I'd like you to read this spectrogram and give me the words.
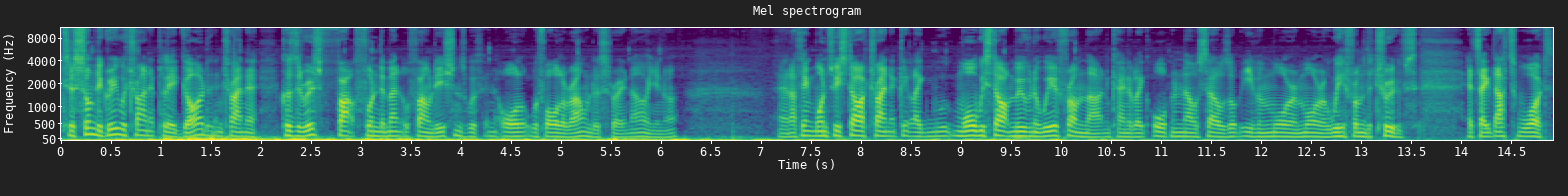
to some degree we're trying to play God and trying to, because there is fa- fundamental foundations within all with all around us right now, you know, and I think once we start trying to get, like more we start moving away from that and kind of like opening ourselves up even more and more away from the truths, it's like that's what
